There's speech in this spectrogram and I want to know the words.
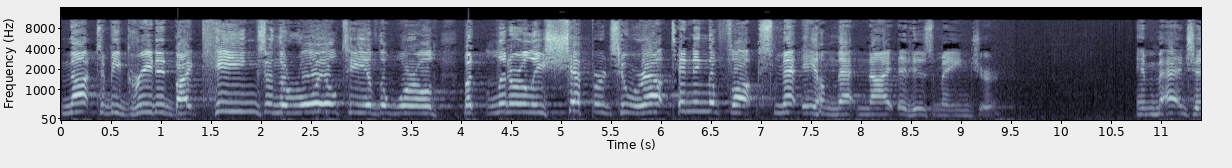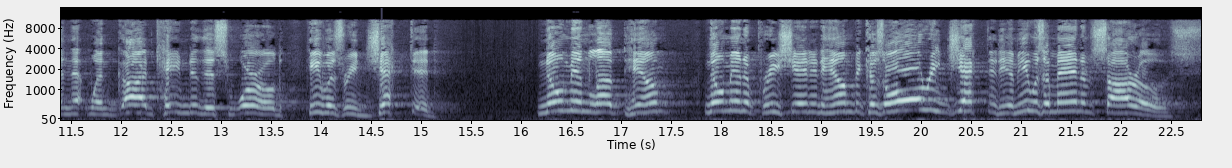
not to be greeted by kings and the royalty of the world, but literally shepherds who were out tending the flocks met him that night at his manger. Imagine that when God came to this world, he was rejected. No men loved him. No men appreciated him because all rejected him. He was a man of sorrows.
